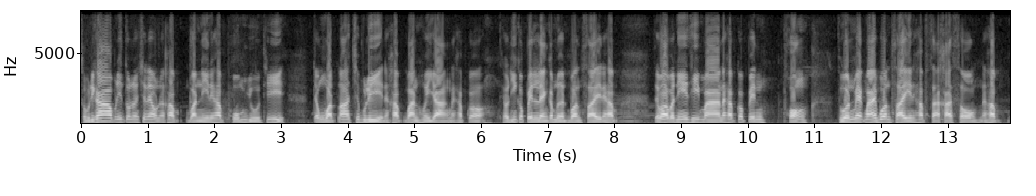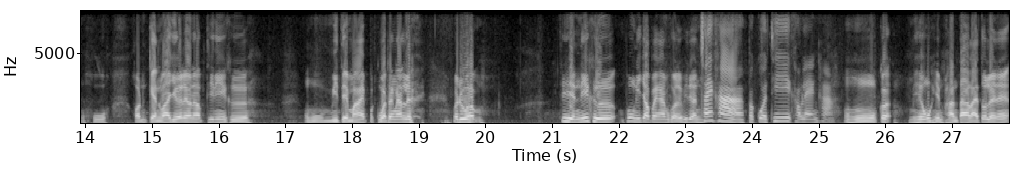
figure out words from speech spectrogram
สวัสดีครับวันนี้ต้นนชาแนลนะครับ วันนี้นะครับผมอยู่ที่จังหวัดราชบุรีนะครับ บ้านห้วยยางนะครับ ก็แถวนี้ก็เป็นแหล่งกำเนิดบอนไซนะครับ แต่ว่าวันนี้ที่มานะครับก็เป็นของสวนแมกไม้บอนไซนะครับ สาขาสองนะครับโอ้โหขอนแก่นว่าเยอะแล้วนะครับ ที่นี่คือ โอ้โหมีแต่ไม้ประกวดทั้งนั้นเลย มาดูครับ ที่เห็นนี่คือพรุ่งนี้จะเอาไปงานประกวดเลยพี่เดือนใช่ค่ะ ประกวดที่เขาแรงค่ะ โอ้โหก็เห็นเห็นผ่านตาหลายต้นเลยเนี่ย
